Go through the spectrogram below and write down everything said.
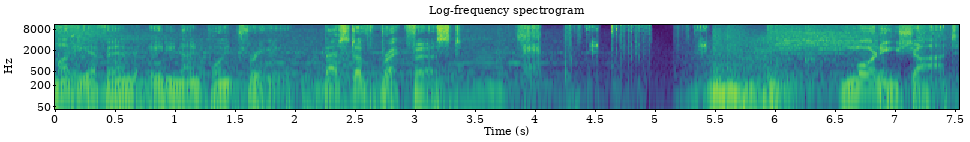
Money FM 89.3. Best of breakfast. Morning Shot.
